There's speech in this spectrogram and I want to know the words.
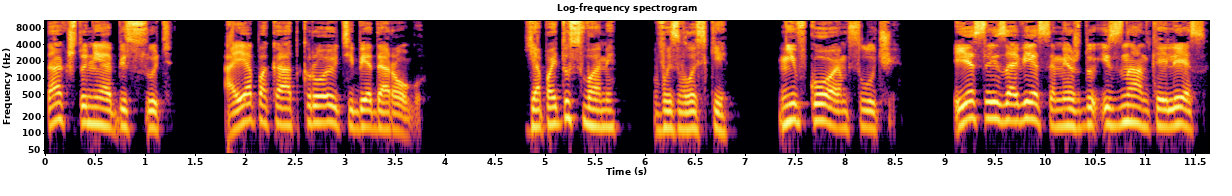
так что не обессудь, а я пока открою тебе дорогу». «Я пойду с вами», – вызвалась Ки. «Ни в коем случае. Если завеса между изнанкой леса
